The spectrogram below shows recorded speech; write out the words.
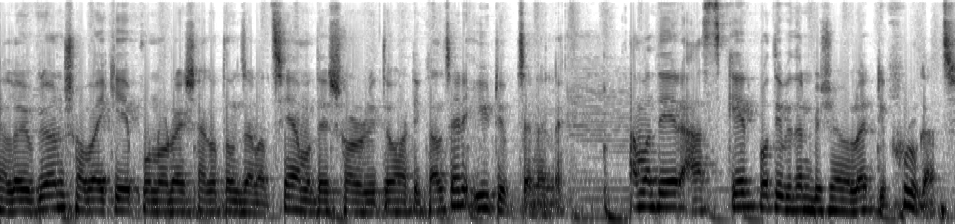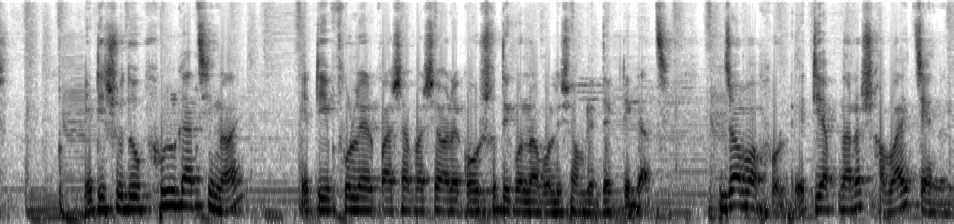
হ্যালো এভরিওয়ান সবাইকে পুনরায় স্বাগতম জানাচ্ছি আমাদের সরলিত হর্টিকালচার ইউটিউব চ্যানেলে। আমাদের আজকের প্রতিবেদন বিষয় হলো একটি ফুল গাছ। এটি শুধু ফুল গাছই নয়, এটি ফুলের পাশাপাশি অনেক ঔষধি গুণাবলী সমৃদ্ধ একটি গাছ। জবা ফুল, এটি আপনারা সবাই চেনেন।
